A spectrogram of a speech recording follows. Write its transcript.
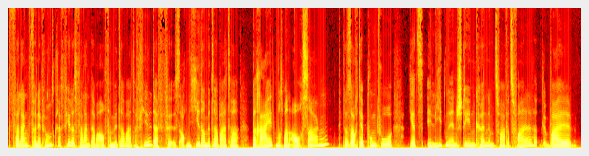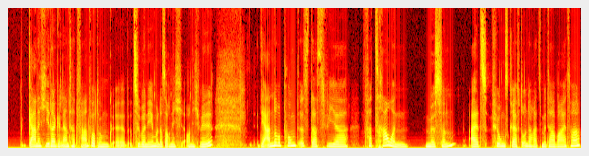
verlangt von der Führungskraft viel, das verlangt aber auch vom Mitarbeiter viel. Dafür ist auch nicht jeder Mitarbeiter bereit, muss man auch sagen. Das ist auch der Punkt, wo jetzt Eliten entstehen können im Zweifelsfall, weil gar nicht jeder gelernt hat, Verantwortung äh, zu übernehmen und das auch nicht, auch nicht will. Der andere Punkt ist, dass wir vertrauen müssen als Führungskräfte und auch als Mitarbeiter.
